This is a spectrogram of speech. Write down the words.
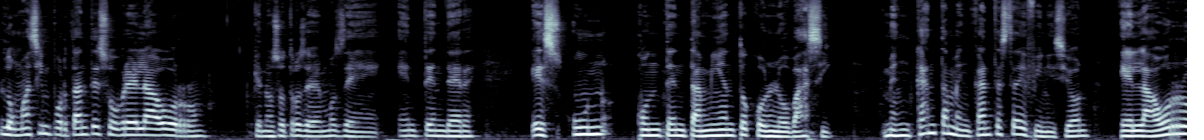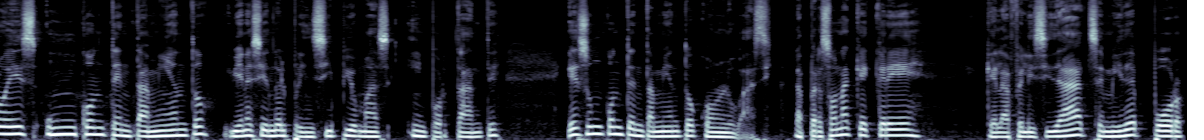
Lo más importante sobre el ahorro que nosotros debemos de entender es un contentamiento con lo básico. Me encanta, me encanta esta definición El ahorro es un contentamiento, viene siendo el principio más importante, es un contentamiento con lo básico. La persona que cree que la felicidad se mide por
